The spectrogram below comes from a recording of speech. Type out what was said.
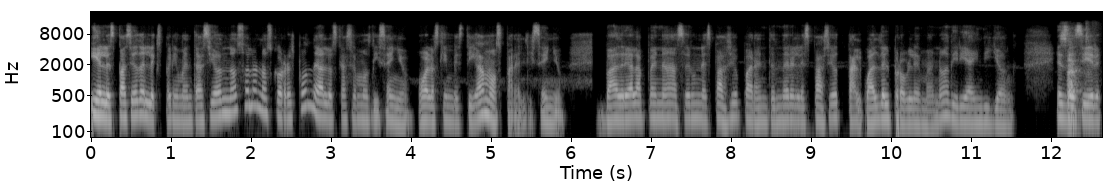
y el espacio de la experimentación no solo nos corresponde a los que hacemos diseño o a los que investigamos para el diseño. Valdría la pena hacer un espacio para entender el espacio tal cual del problema, ¿no? Diría Indy Young. Es decir,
